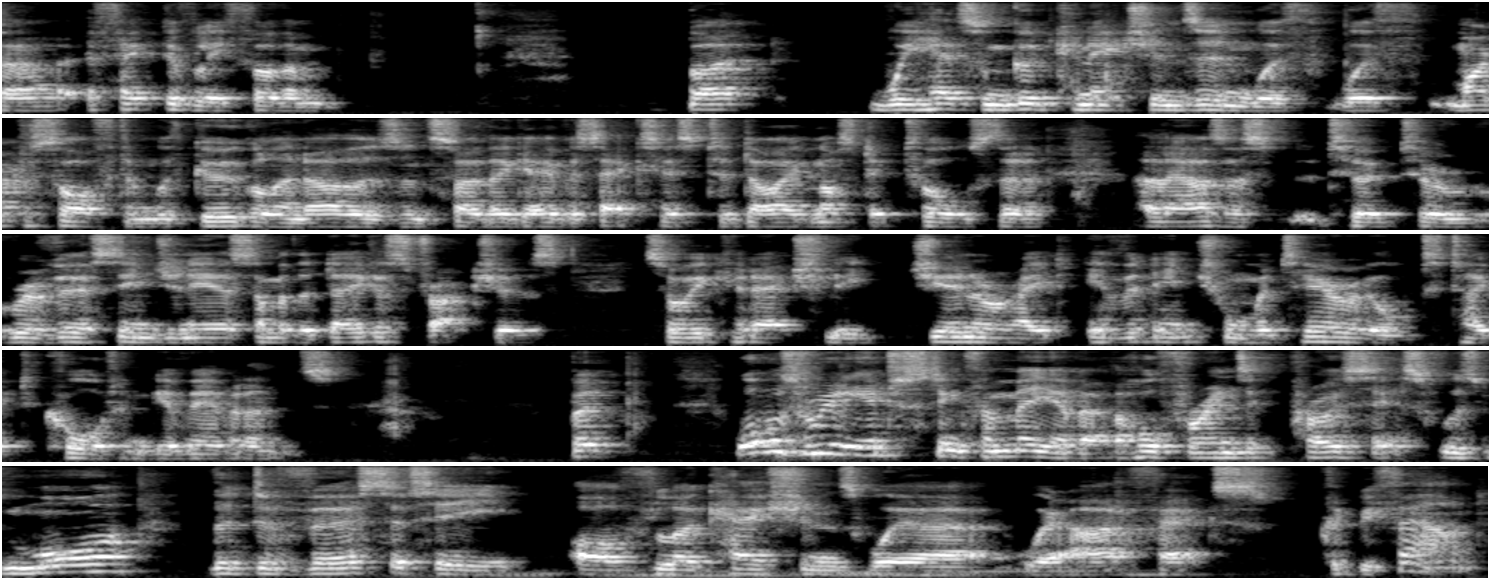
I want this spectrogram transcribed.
uh, effectively for them. But we had some good connections in with, with Microsoft and with Google and others, and so they gave us access to diagnostic tools that allows us to, to reverse engineer some of the data structures so we could actually generate evidential material to take to court and give evidence. But what was really interesting for me about the whole forensic process was more the diversity of locations where, where artifacts could be found.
